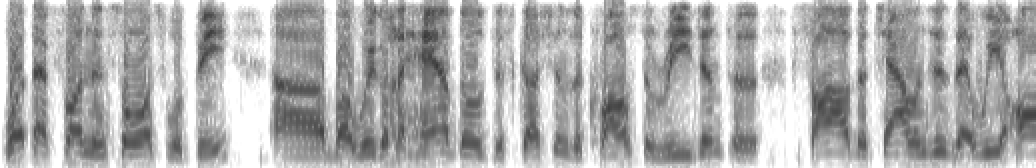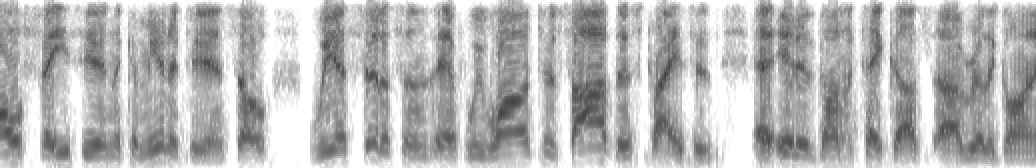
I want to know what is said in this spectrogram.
what that funding source will be, uh, but we're going to have those discussions across the region to solve the challenges that we all face here in the community. And so we as citizens, if we want to solve this crisis, uh, it is going to take us uh, really going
